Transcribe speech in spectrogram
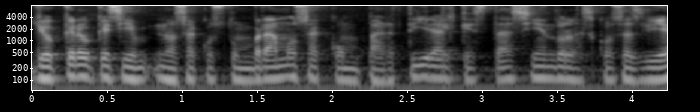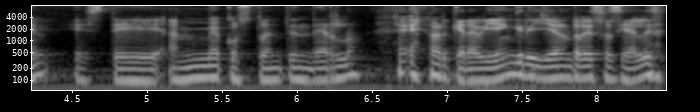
Yo creo que si nos acostumbramos a compartir al que está haciendo las cosas bien, este, a mí me costó entenderlo, porque era bien grillero en redes sociales.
